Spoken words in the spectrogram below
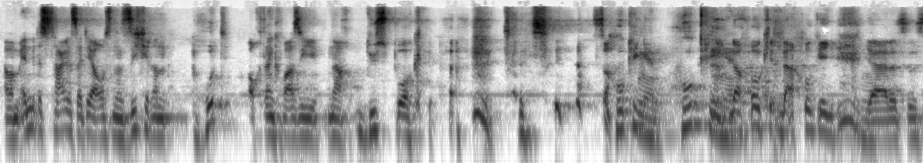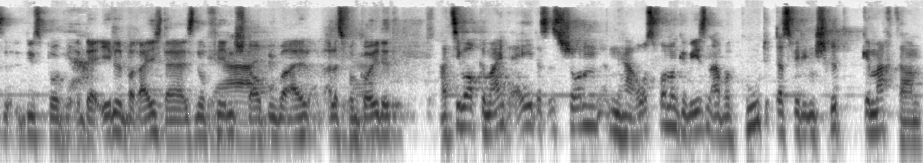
Aber am Ende des Tages seid ihr aus einer sicheren Hut auch dann quasi nach Duisburg. so. Huckingen. Huckingen. Nach, Huck, nach Huckingen. Ja, das ist Duisburg, ja. der Edelbereich, da ist nur Feenstaub ja. überall, alles vergoldet. Hat sie aber auch gemeint, ey, das ist schon eine Herausforderung gewesen, aber gut, dass wir den Schritt gemacht haben.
